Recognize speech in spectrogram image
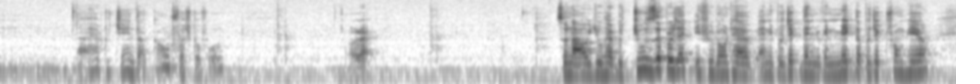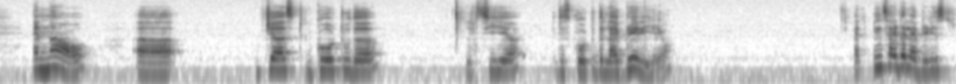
Mm, I have to change the account first of all. Alright so now you have to choose the project. If you don't have any project then you can make the project from here. And now uh, just go to the let's see here just go to the library here. And inside the library just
